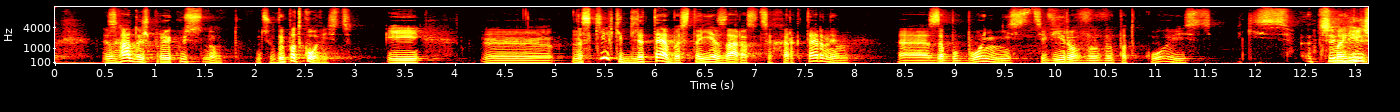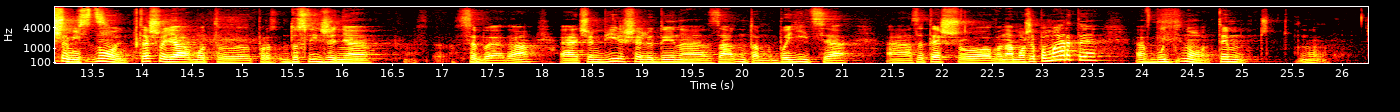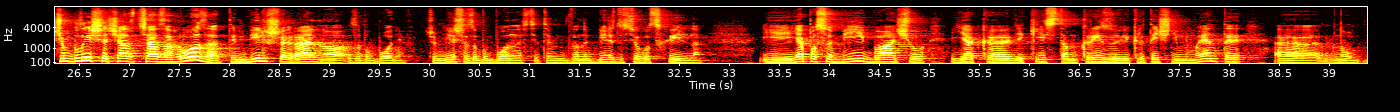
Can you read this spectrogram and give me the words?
згадуєш про якусь ну, цю випадковість. І м, наскільки для тебе стає зараз це характерним забобонність, віра в випадковість, Чим більше, ну, те, що я от е, про дослідження себе, да? е, чим більше людина за, ну, там, боїться е, за те, що вона може померти, в будь, ну, тим, ну, чим ближче ця, ця загроза, тим більше реально забобонів, чим більше забобонності, тим вона більш до цього схильна. І я по собі бачу, як в якісь там кризові критичні моменти ну,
